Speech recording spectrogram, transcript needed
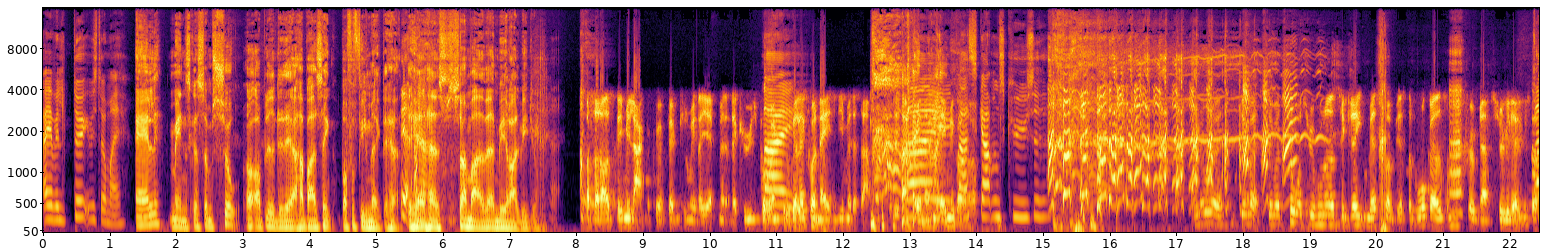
Og jeg ville dø, hvis det var mig. Alle mennesker, som så og oplevede det der, har bare tænkt, hvorfor filmer jeg ikke det her? Det her havde så meget været en viral video. Og så er der også rimelig langt at køre 5 km hjem med den der kyse på. Nej. Ikke? Du kan heller ikke få den af lige med det samme. Fordi det spænder sig Ej, rimelig bare skammens kyse. Nu, øh, det, var, det var 2200 til grin vest for Vesterbrogade, så nu købte jeg en cykelhjelm i stedet?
